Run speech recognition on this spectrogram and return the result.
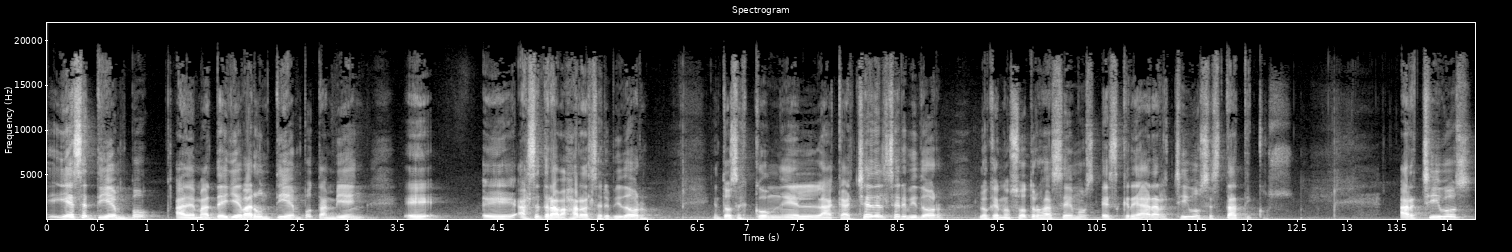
y ese tiempo además de llevar un tiempo, también eh, eh, hace trabajar al servidor. Entonces, con el, la caché del servidor, lo que nosotros hacemos es crear archivos estáticos. Archivos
